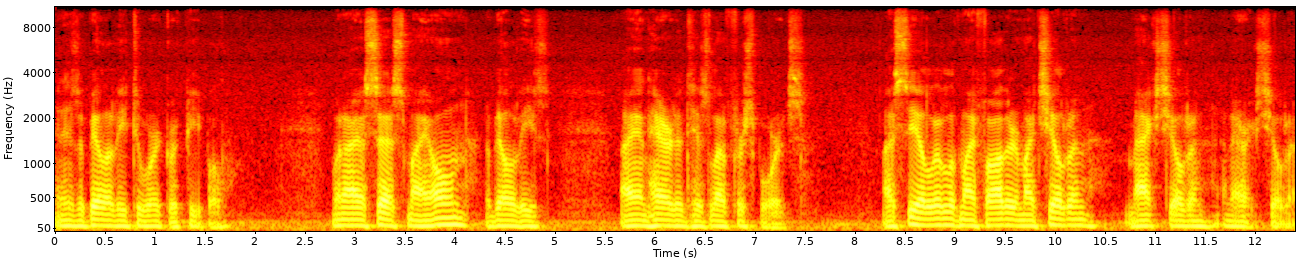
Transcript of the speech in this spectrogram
and his ability to work with people. When I assess my own abilities, I inherited his love for sports. I see a little of my father in my children, Mac's children, and Eric's children.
